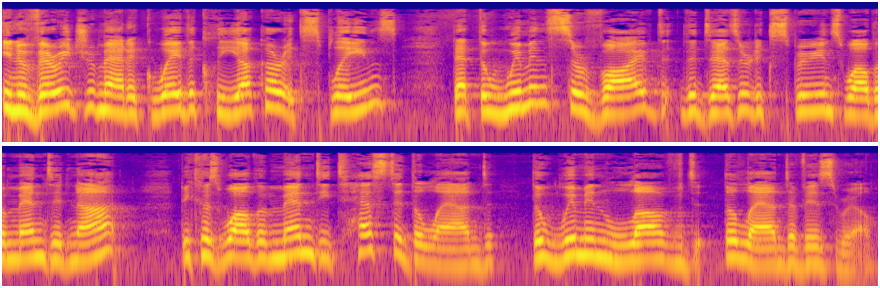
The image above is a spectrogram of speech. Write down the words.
In a very dramatic way, the Kli Yakar explains that the women survived the desert experience while the men did not, because while the men detested the land, the women loved the land of Israel.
